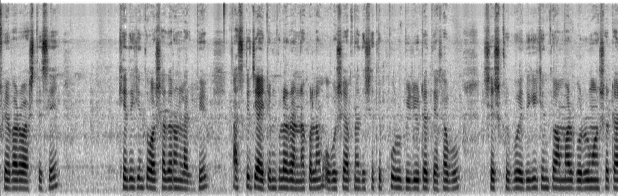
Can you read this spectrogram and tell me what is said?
ফ্লেভারও আসতেছে। খেতে কিন্তু অসাধারণ লাগবে। আজকে যে আইটেমগুলো রান্না করলাম, অবশ্যই আপনাদের সাথে পুরো ভিডিওটা দেখাবো, শেষ করব। এদিকে কিন্তু আমার গরুর মাংসটা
